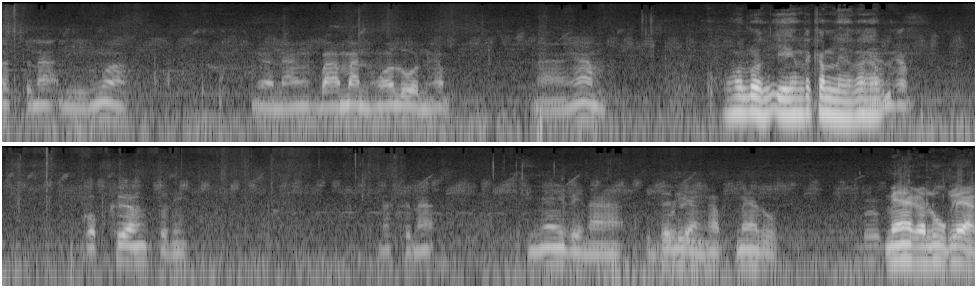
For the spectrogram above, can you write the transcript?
ลักษณะดีงัวเนื้อหนังบามันหัวโลนครับ หนางามหัวหล่นเองแต่กำเนิดนะครับแม่นครับครบเครื่องตัวนี้ ลักษณะที่ง่ายไปหนาเป็นตะเลียงครับ แม่ลูก แม่กับลูกแรก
